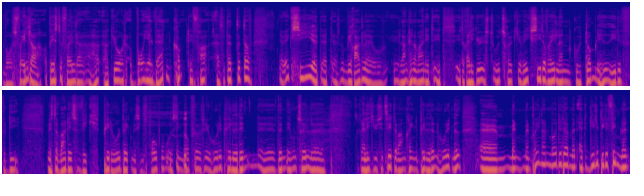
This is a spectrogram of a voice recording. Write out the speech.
vores forældre og bedsteforældre har, har gjort, og hvor i alverden kom det fra? Altså, der, der, der, jeg vil ikke sige, at, at altså nu, mirakel er jo langt hen ad vejen et, et, et religiøst udtryk. Jeg vil ikke sige, at der var en eller anden guddommelighed i det, fordi hvis der var det, så fik Peter Olbæk med sin sprogbrug og sin opførsel jo hurtigt pillet den, øh, den eventuelle øh, religiøsitet, der var omkring det, pillet den hurtigt ned. Øh, men, men på en eller anden måde, det der med, at et lille bitte filmland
